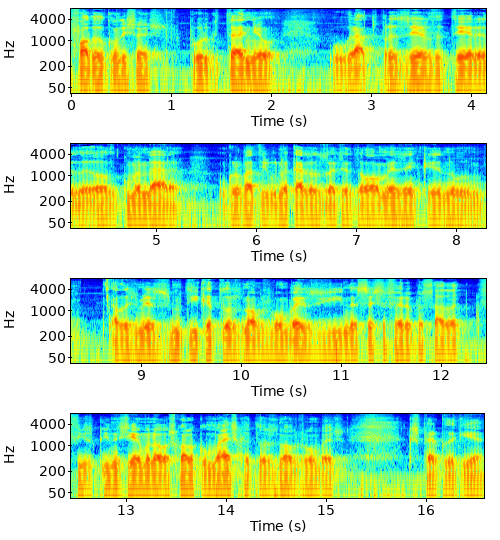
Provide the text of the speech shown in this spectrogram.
Falta de condições porque tenho o grato prazer de ter, ou de comandar um corporativo na casa dos 80 homens, em que no, há dois meses meti 14 novos bombeiros e na sexta-feira passada fiz, iniciei uma nova escola com mais 14 novos bombeiros, que espero que daqui a,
